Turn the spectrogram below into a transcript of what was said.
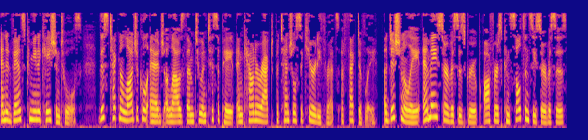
and advanced communication tools. This technological edge allows them to anticipate and counteract potential security threats effectively. Additionally, MA Services Group offers consultancy services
